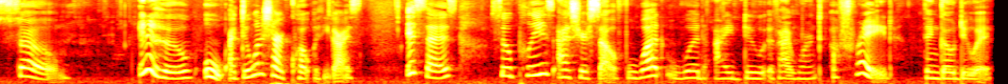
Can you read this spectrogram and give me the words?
So, anywho, oh, I do want to share a quote with you guys. It says, "So please ask yourself, what would I do if I weren't afraid? Then go do it."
